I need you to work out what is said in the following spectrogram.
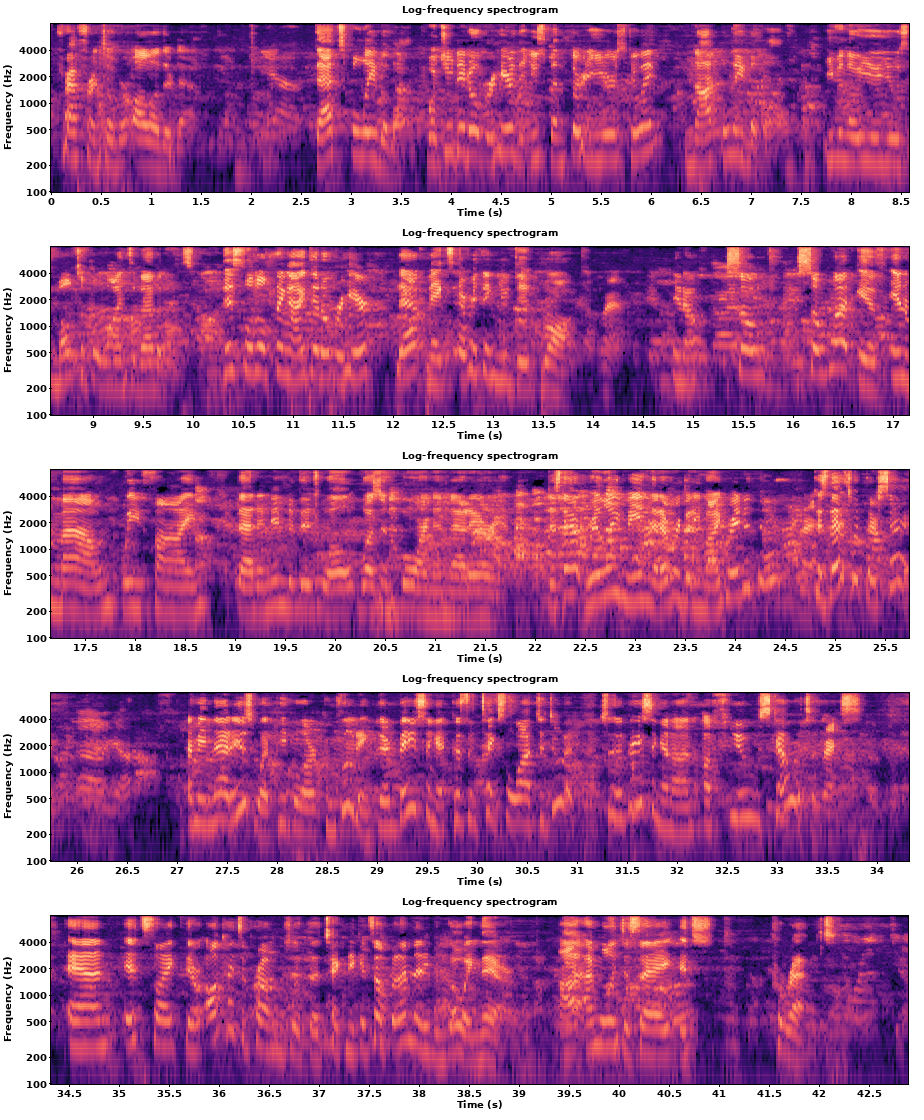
preference over all other data. Yeah. That's believable. What you did over here that you spent 30 years doing, not believable, even though you use multiple lines of evidence. This little thing I did over here, that makes everything you did wrong. Right. You know, so so what if in a mound we find that an individual wasn't born in that area? Does that really mean that everybody migrated there? Because that's what they're saying. Oh yeah. I mean, that is what people are concluding. They're basing it because it takes a lot to do it. So they're basing it on a few skeletons. And it's like there are all kinds of problems with the technique itself, but I'm not even going there. I, I'm willing to say it's correct.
